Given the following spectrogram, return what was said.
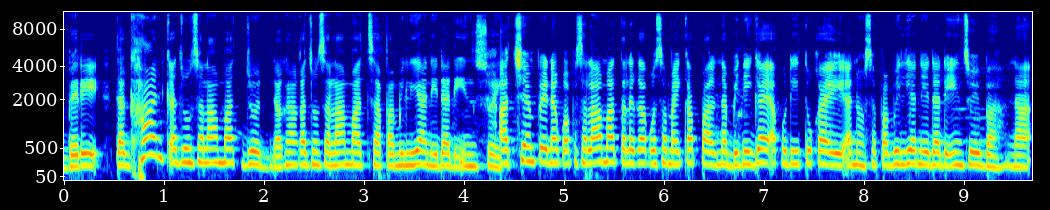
very, daghan ka dun salamat, jud. Daghan ka dun salamat sa pamilya ni Daddy Insoy. At syempre, nagpapasalamat talaga ako sa may kapal na binigay ako dito kay, ano, sa pamilya ni Daddy Insoy ba, na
